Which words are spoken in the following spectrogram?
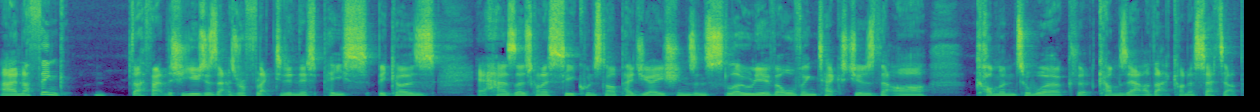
And I think the fact that she uses that is reflected in this piece because it has those kind of sequenced arpeggiations and slowly evolving textures that are common to work that comes out of that kind of setup.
